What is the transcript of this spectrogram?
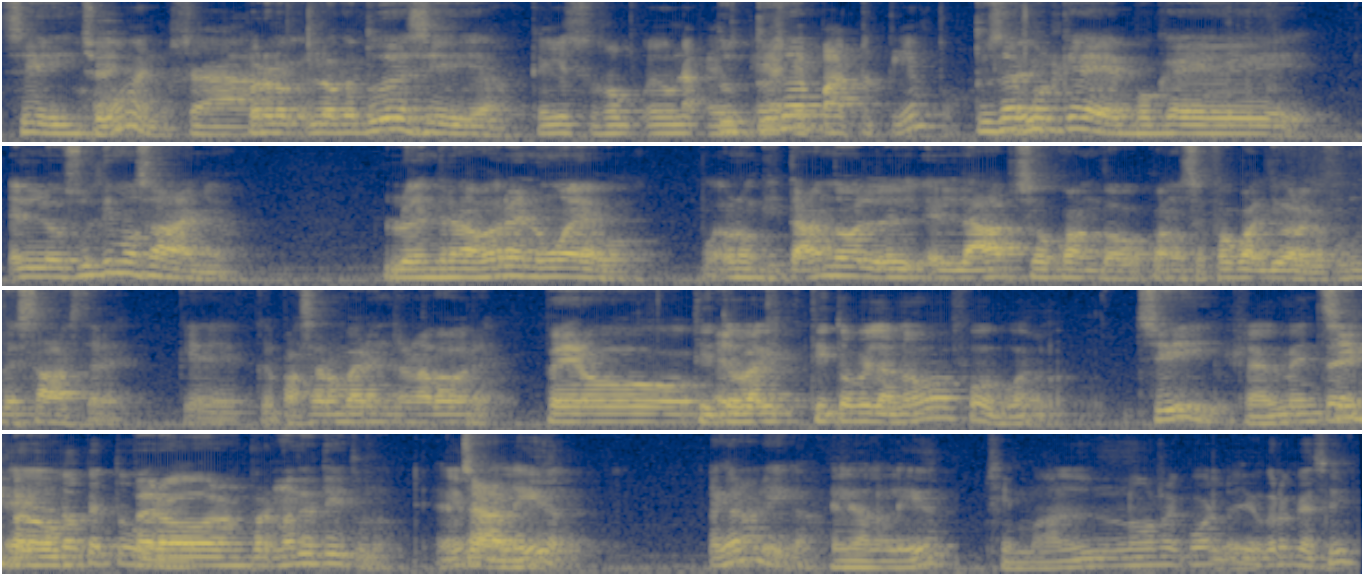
Sí, Sí. Jóvenes, o sea, pero lo, lo que tú decías, que ellos son es una, Tú- es, tú es- sabes- es parte de tiempo. ¿tú sabes por qué? Porque en los últimos años, los entrenadores nuevos, bueno, quitando el, el- el lapso cuando, cuando se fue Guardiola, que fue un desastre, que, que pasaron varios entrenadores, pero... Tito, el- Tito Villanova fue bueno. Sí, Realmente sí, es pero, lo que tuvo. pero, pero no dio título. Él O sea, ganó liga. ¿Él ganó liga? Él ganó liga. Si mal no recuerdo, yo creo que sí.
